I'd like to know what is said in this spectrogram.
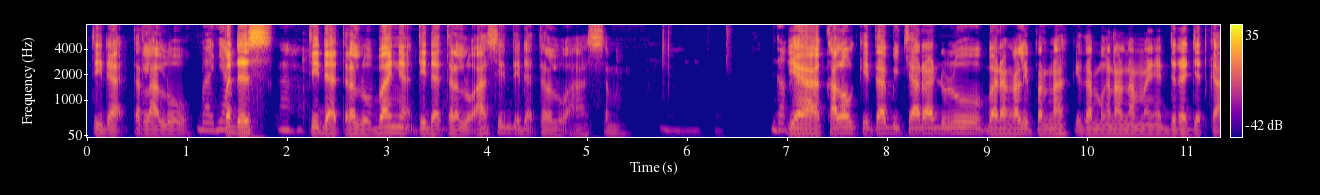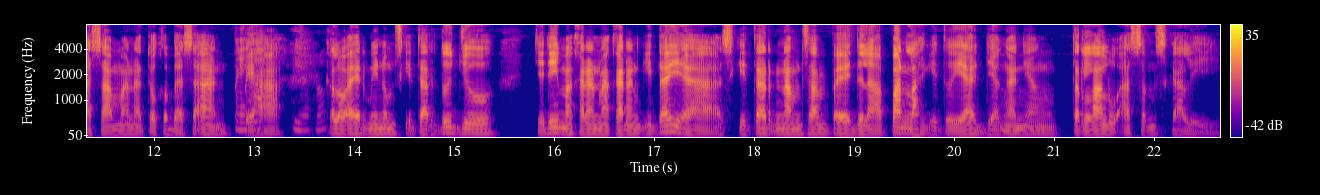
tidak terlalu banyak. pedas, Aha. tidak terlalu banyak, tidak terlalu asin, tidak terlalu asam. Hmm, gitu. Nggak Ya, kalau kita bicara dulu barangkali pernah kita mengenal namanya derajat keasaman atau kebasahan, pH. pH. Iya. Kalau air minum sekitar 7. Jadi makanan-makanan kita ya sekitar 6 sampai 8 lah gitu ya. Jangan Hmm. yang terlalu asam sekali.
